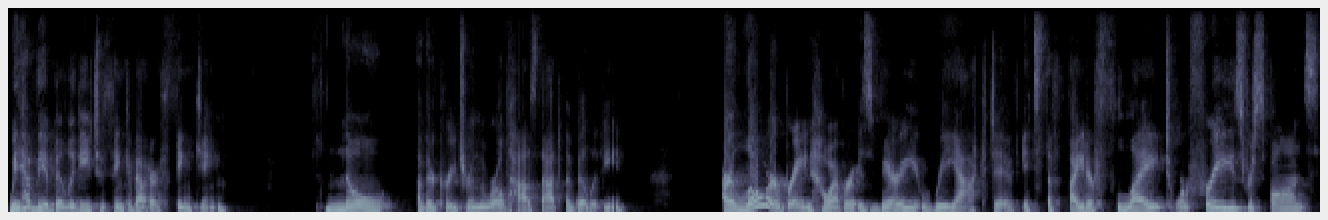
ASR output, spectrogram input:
we have the ability to think about our thinking. No other creature in the world has that ability. Our lower brain, however, is very reactive. It's the fight or flight or freeze response.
